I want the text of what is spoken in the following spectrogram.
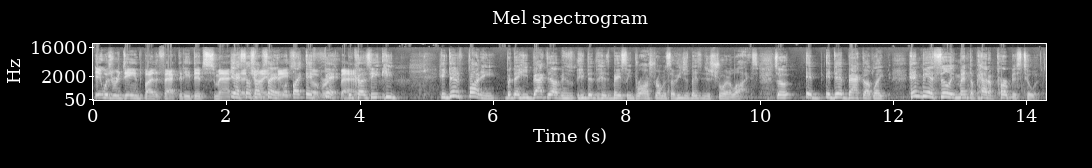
it was redeemed by the fact that he did smash Yes, that that's what I'm saying. base Like it over his fit back. because he he he did funny, but then he backed it up and he did his basically Braun Strowman, so he just basically destroyed Elias. So it it did back up. Like him being silly meant to, had a purpose to it.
